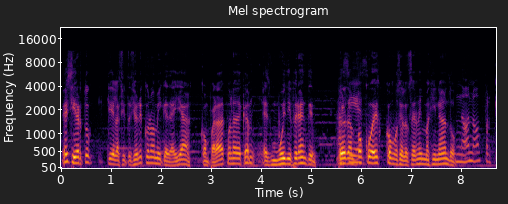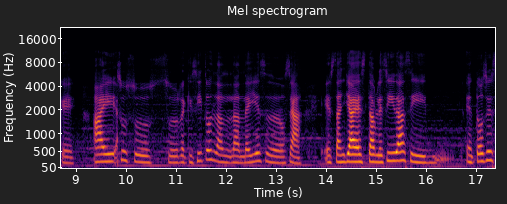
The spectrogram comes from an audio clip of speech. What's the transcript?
es cierto que la situación económica de allá, comparada con la de acá, es muy diferente. Pero tampoco es. como se lo están imaginando. No, no, porque hay sus, requisitos, las leyes, eh, o sea, están ya establecidas y entonces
